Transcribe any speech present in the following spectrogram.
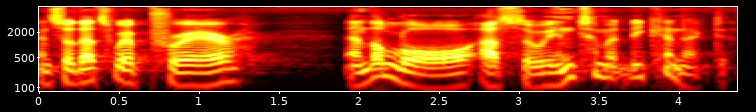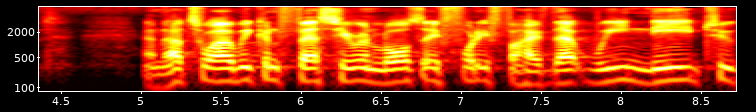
And so that's where prayer and the law are so intimately connected. And that's why we confess here in Lord's Day 45 that we need to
